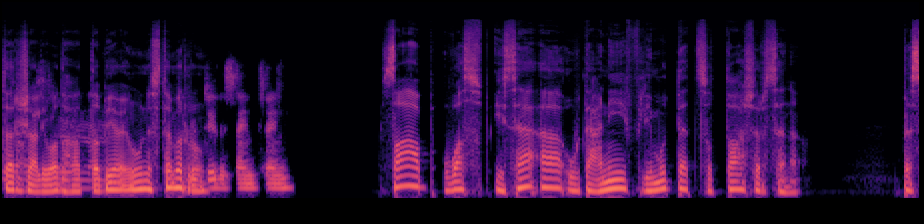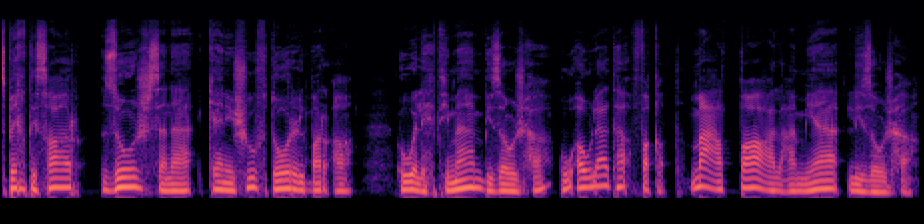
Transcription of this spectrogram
ترجع لوضعها الطبيعي ونستمر. صعب وصف إساءة وتعنيف لمدة 16 سنة. بس باختصار زوج سناء كان يشوف دور المرأة هو الاهتمام بزوجها وأولادها فقط مع الطاعة العمياء لزوجها.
